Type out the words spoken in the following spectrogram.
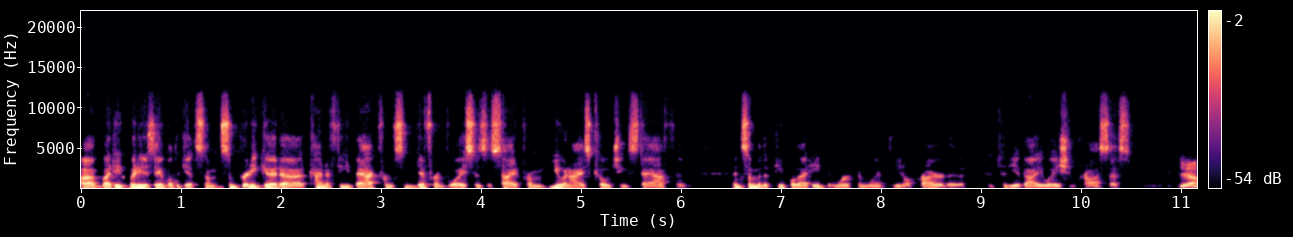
uh, but, he, but he was able to get some, some pretty good uh, kind of feedback from some different voices aside from UNI's coaching staff and, and some of the people that he'd been working with, you know, prior to, to the evaluation process. Yeah,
